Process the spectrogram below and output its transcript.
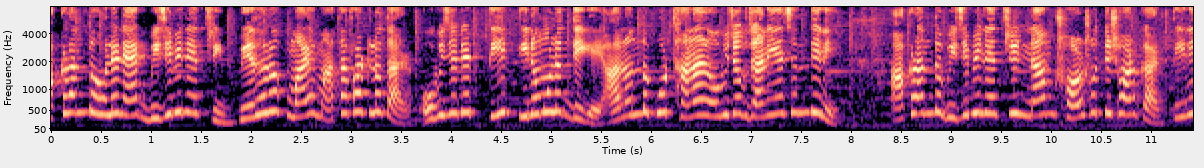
আক্রান্ত হলেন এক বিজেপি নেত্রী। বেধরক মারে মাথা ফাটল তার। অভিযোগের তীর তৃণমূলের দিকে। আনন্দপুর থানার অভিযোগ জানিয়েছেন তিনি। আক্রান্ত বিজেপি নেত্রীর নাম সরস্বতী সরকার। তিনি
